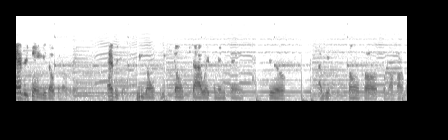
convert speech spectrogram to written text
everything is open over there. Everything. We don't we don't shy away from anything. Still, I get phone calls from my mama.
